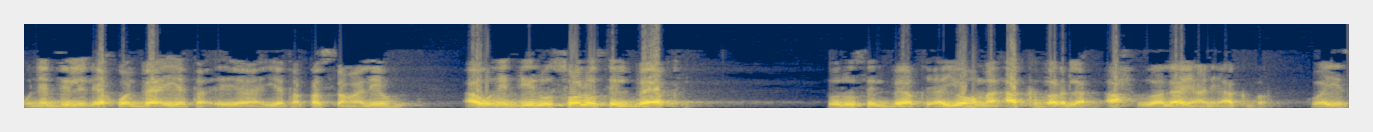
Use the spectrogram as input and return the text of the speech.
وندي للإخوة الباقي يتقسم عليهم أو نديله ثلث الباقي. ثلث الباقي أيهما أكبر له أحظى له يعني أكبر. كويس؟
